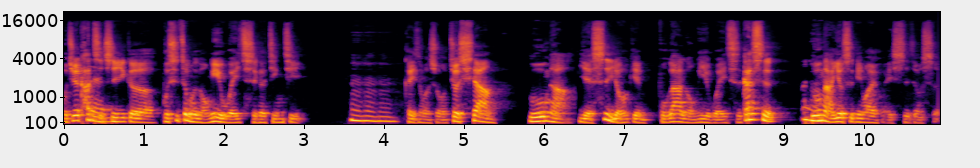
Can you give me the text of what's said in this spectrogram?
我觉得它只是一个不是这么容易维持的经济。嗯嗯嗯，可以这么说。就像 Luna 也是有点不大容易维持，但是 Luna 又是另外一回事，就是。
